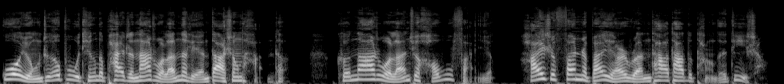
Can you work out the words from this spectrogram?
郭永哲不停的拍着那若兰的脸，大声的喊他，可那若兰却毫无反应，还是翻着白眼，软塌塌的躺在地上。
